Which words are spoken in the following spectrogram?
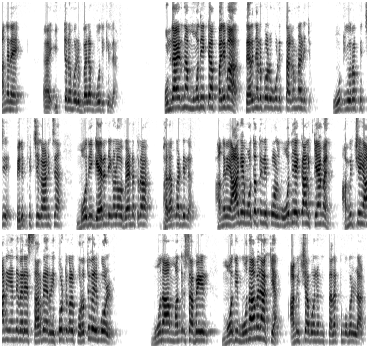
അങ്ങനെ ഇത്തരമൊരു ബലം മോദിക്കില്ല. ഉണ്ടായിരുന്ന മോദിക്ക പരിമാർ തെരഞ്ഞെടുപ്പോടുകൂടി തകർന്നടിച്ചു. ഊട്ടിയുറപ്പിച്ച് പെരുപ്പിച്ച് കാണിച്ച മോദി ഗ്യാരണ്ടികളോ വേണ്ടത്ര ഫലം കണ്ടില്ല. അങ്ങനെ ആകെ മൊത്തത്തിൽ ഇപ്പോൾ മോദിയേക്കാൾ ക്യാമൻ അമിത്ഷയാണ് എന്ന് വരെ സർവേ റിപ്പോർട്ടുകൾ പുറത്തു വരുമ്പോൾ മൂന്നാം മന്ത്രിസഭയിൽ മോദി മൂന്നാമനാക്കിയ അമിത്ഷാ പോലും തലക്ക് മുകളിലാണ്.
